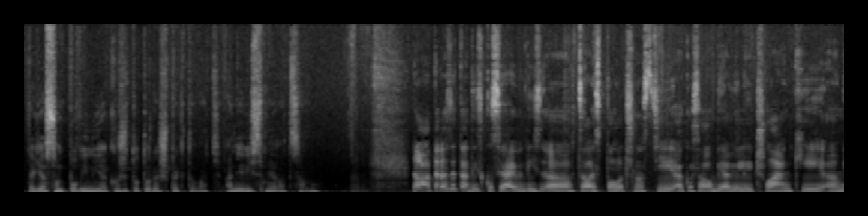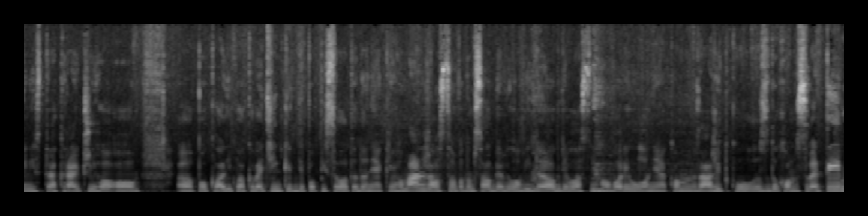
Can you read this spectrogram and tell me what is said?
tak ja som povinný akože toto rešpektovať a nevysmievať sa mu. No a teraz je tá diskusia aj v, e, v celej spoločnosti, ako sa objavili články e, ministra Krajčiho o e, pokladíku a kvetinke, kde popisoval teda nejakého manželstva, potom sa objavilo video, kde vlastne hovoril o nejakom zážitku s Duchom Svetým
